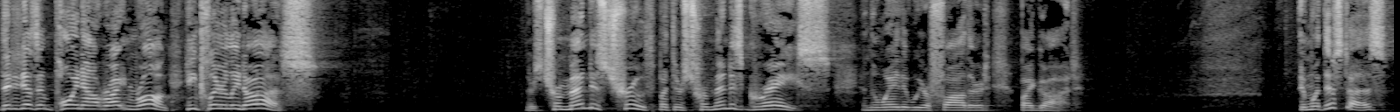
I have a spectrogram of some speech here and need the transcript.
that He doesn't point out right and wrong, He clearly does. There's tremendous truth, but there's tremendous grace in the way that we are fathered by God. And what this does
